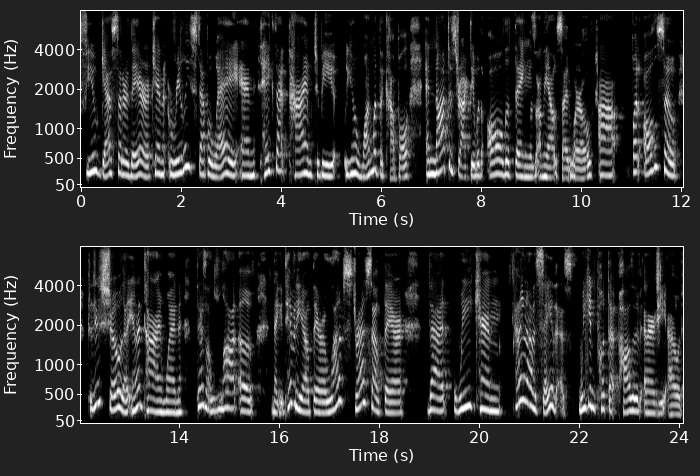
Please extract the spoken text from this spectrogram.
few guests that are there can really step away and take that time to be you know one with the couple and not distracted with all the things on the outside world. Uh, but also to just show that in a time when there's a lot of negativity out there, a lot of stress out there, that we can I don't even know how to say this. We can put that positive energy out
